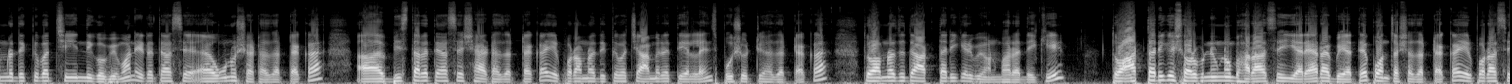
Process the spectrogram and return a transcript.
আমরা দেখতে পাচ্ছি ইন্ডিগো বিমান, এটাতে আছে উনষাট হাজার টাকা বিস্তারাতে আছে ষাট হাজার টাকা, এরপর আমরা দেখতে পাচ্ছি আমিরাত এয়ারলাইন্স পঁয়ষট্টি হাজার টাকা। তো আমরা যদি আট তারিখের বিমান ভাড়া দেখি তো আট তারিখে সর্বনিম্ন ভাড়া আছে ইয়ার অ্যারাবিয়াতে পঞ্চাশ হাজার টাকা, এরপর আছে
